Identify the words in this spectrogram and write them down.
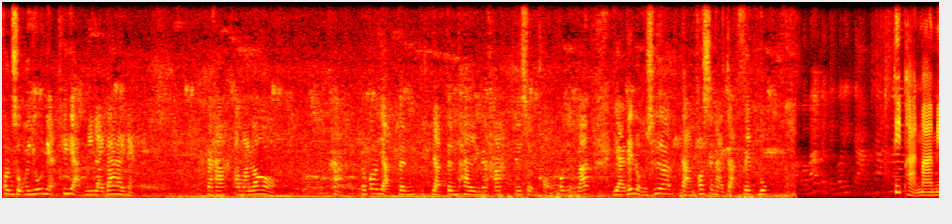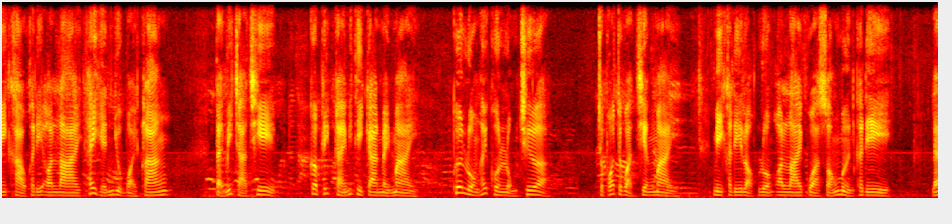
คนสูงอายุเนี่ยที่อยากมีรายได้เนี่ยนะคะเอามาล่อ ค่ะแล้วก็อยากเป็นอยากเตือนภัยนะคะ ในส่วนของคนอื่นว่าอย่าได้หลงเชื่อตามโฆษณาจาก Facebook ที่ผ่านมามีข่าวคดีออนไลน์ให้เห็นอยู่บ่อยครั้ง แต่มิจฉาชีพก็พลิกแปลงวิธีการใหม่ๆ เพื่อลวงให้คนหลงเชื่อ เฉพาะจังหวัดเชียงใหม่ มีคดีหลอกลวงออนไลน์กว่า 20,000 คดี และ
